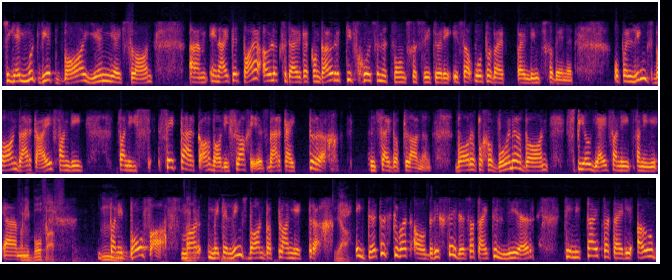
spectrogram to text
so jy moet weet waarheen jy slaan. Ehm um, en hy het dit baie oulik verduidelik. Ek onthou Retief Goosen het vir ons gesê toe hy is al oop by by links gewen het. Op 'n linksbaan werk hy van die van die setperk af waar die vlag is, werk hy terug in sy beplanning. Waar op 'n gewone baan speel jy van die van die ehm um, van die bof af. Mm. van die bof af, maar met 'n linksbaan beplan jy terug. Ja. En dit is toe wat Aldrich sê, dis wat hy te leer teen die tyd wat hy die ou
